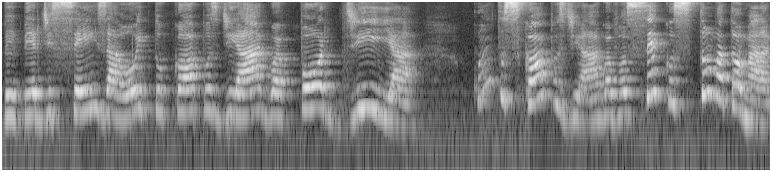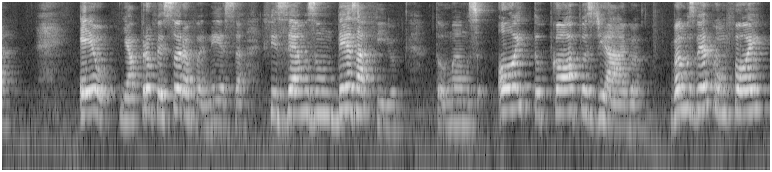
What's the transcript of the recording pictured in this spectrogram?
beber de 6 a 8 copos de água por dia. Quantos copos de água você costuma tomar? Eu e a professora Vanessa fizemos um desafio. Tomamos oito copos de água. Vamos ver como foi?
